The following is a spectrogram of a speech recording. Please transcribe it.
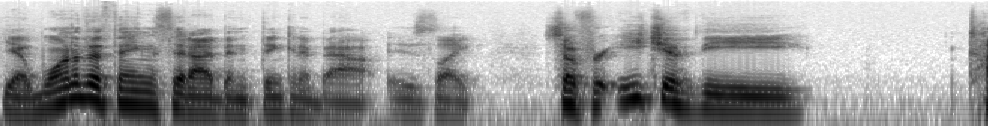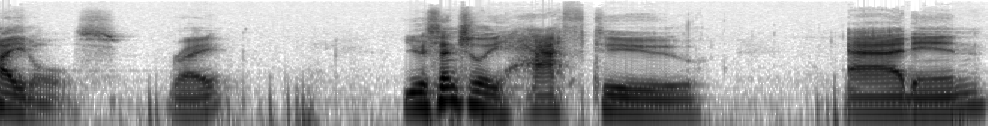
Yeah. One of the things that I've been thinking about is like, so for each of the titles, right? You essentially have to add in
